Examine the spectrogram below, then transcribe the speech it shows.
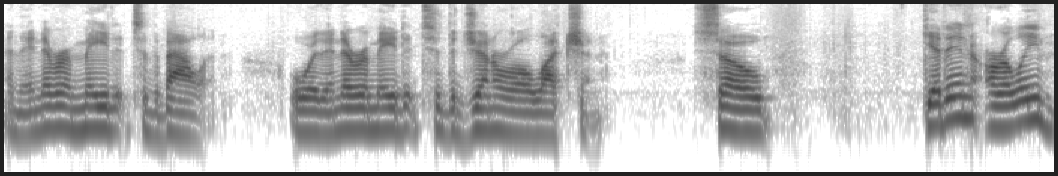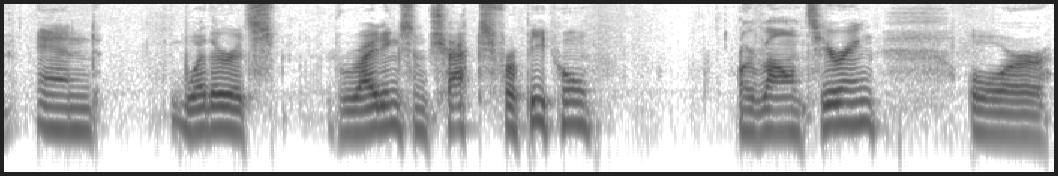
and they never made it to the ballot or they never made it to the general election. So get in early, and whether it's writing some checks for people or volunteering or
